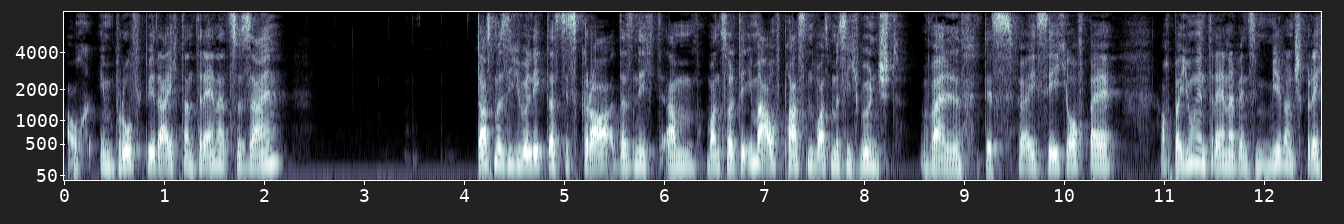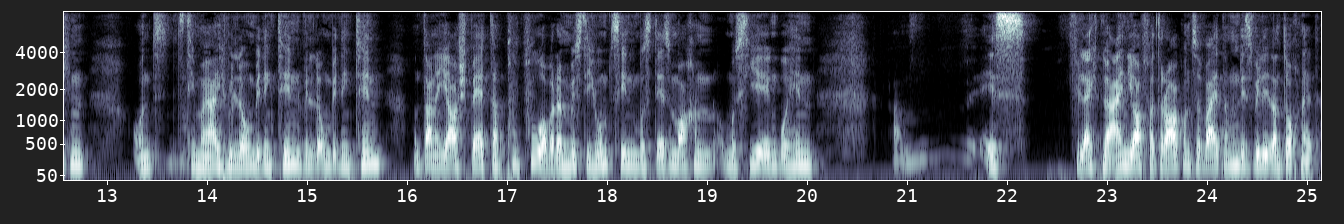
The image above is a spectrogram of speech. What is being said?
auch im Profibereich dann Trainer zu sein, dass man sich überlegt, dass das dass nicht, ähm, man sollte immer aufpassen, was man sich wünscht, weil das sehe ich oft bei, auch bei jungen Trainern, wenn sie mit mir dann sprechen und das Thema, ja, ich will da unbedingt hin, will da unbedingt hin. Und dann ein Jahr später, puh, puh, aber dann müsste ich umziehen, muss das machen, muss hier irgendwo hin, ähm, ist vielleicht nur ein Jahr Vertrag und so weiter, und das will ich dann doch nicht.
